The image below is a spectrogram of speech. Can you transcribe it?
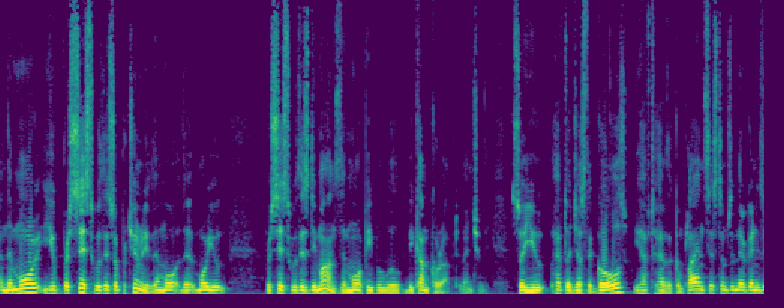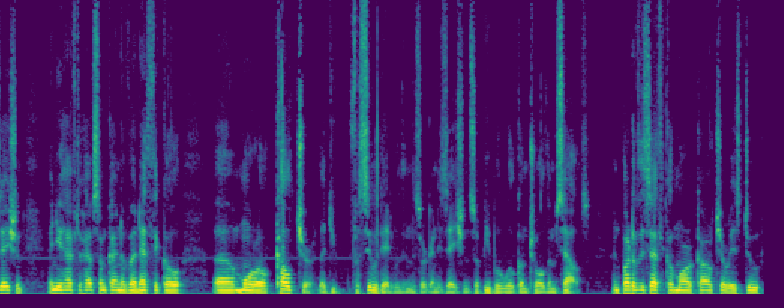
And the more you persist with this opportunity, the more the more you persist with these demands, the more people will become corrupt eventually. So you have to adjust the goals, you have to have the compliance systems in the organization, and you have to have some kind of an ethical uh, moral culture that you facilitate within this organization so people will control themselves. And part of this ethical moral culture is to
